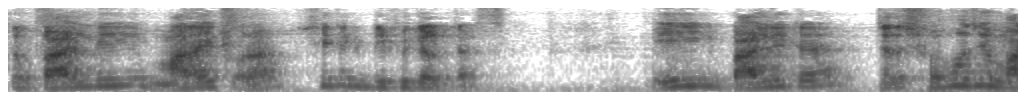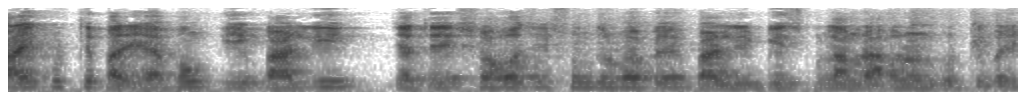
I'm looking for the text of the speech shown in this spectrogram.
তো বার্লি মারাই করা, সেটা একটা ডিফিকাল্ট টাস্ক এই বার্লিটা যাতে সহজে মারাই করতে পারি এবং এই বার্লি যাতে সহজে সুন্দরভাবে বার্লির বীজগুলো আমরা আহরণ করতে পারি,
